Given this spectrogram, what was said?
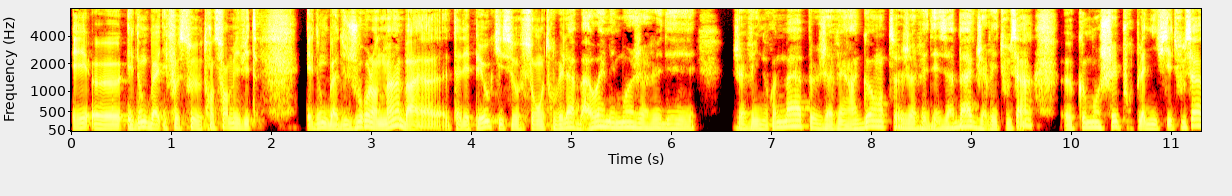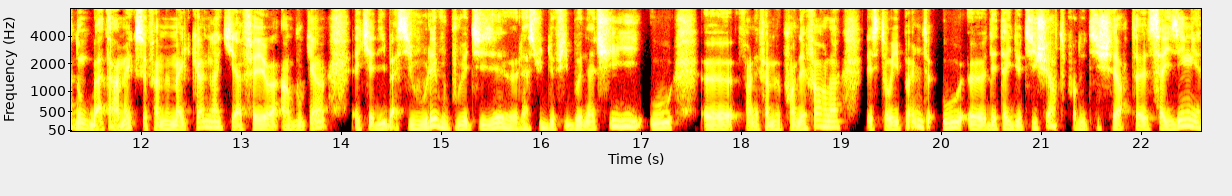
Et, euh, et, donc, bah, il faut se transformer vite. Et donc, bah, du jour au lendemain, bah, t'as des PO qui se sont retrouvés là. Bah ouais, mais moi, j'avais des, j'avais une roadmap, j'avais un Gantt, j'avais des abacs, j'avais tout ça. Euh, comment je fais pour planifier tout ça? Donc, bah, t'as un mec, ce fameux Mike Cohn, là, qui a fait euh, un bouquin et qui a dit, bah, si vous voulez, vous pouvez utiliser euh, la suite de Fibonacci ou, enfin, les fameux points d'effort là, les story points ou des tailles de t-shirt pour du t-shirt sizing.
